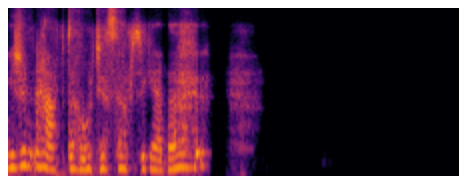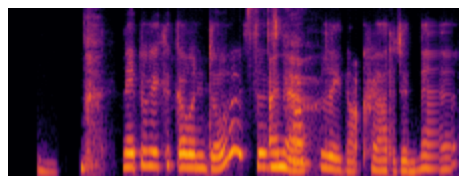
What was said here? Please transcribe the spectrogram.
you shouldn't have to hold yourself together. Maybe we could go indoors. It's I know. probably not crowded in there.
